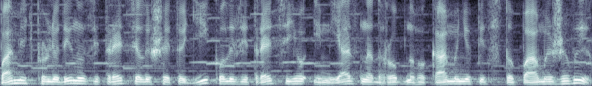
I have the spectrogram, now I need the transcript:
пам'ять про людину зітреться лише тоді, коли зітреться його ім'я з надгробного каменю під стопами живих.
